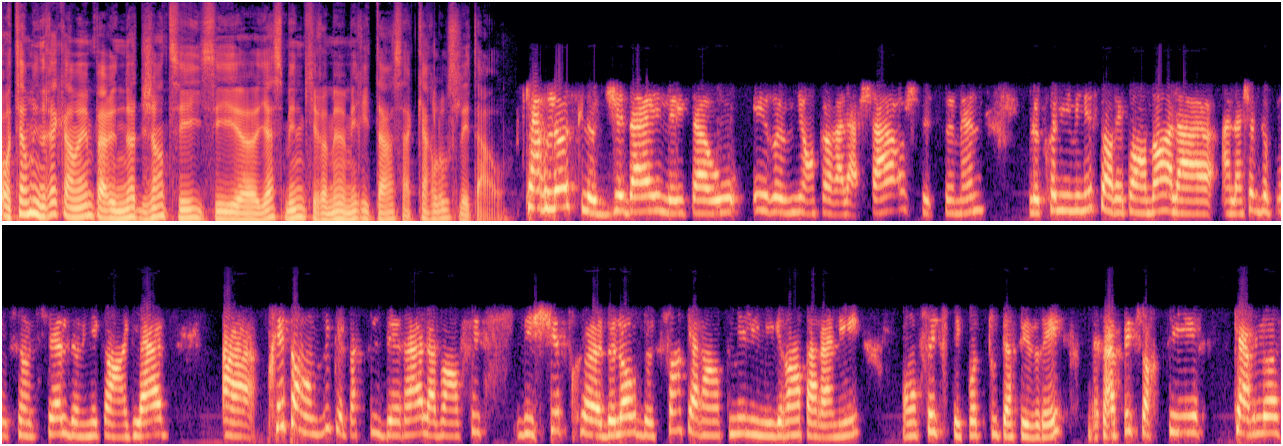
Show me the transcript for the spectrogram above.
On terminerait quand même par une note gentille. C'est euh, Yasmine qui remet un méritas à Carlos Letao. Carlos, le Jedi Leitao, est revenu encore à la charge cette semaine. Le premier ministre, en répondant à la, à la chef d'opposition officielle, Dominique Anglade, a prétendu que le Parti libéral avançait des chiffres euh, de l'ordre de 140 000 immigrants par année. On sait que c'était pas tout à fait vrai. Ça a fait sortir Carlos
